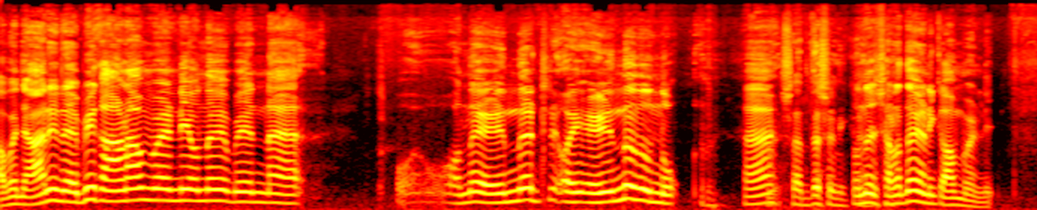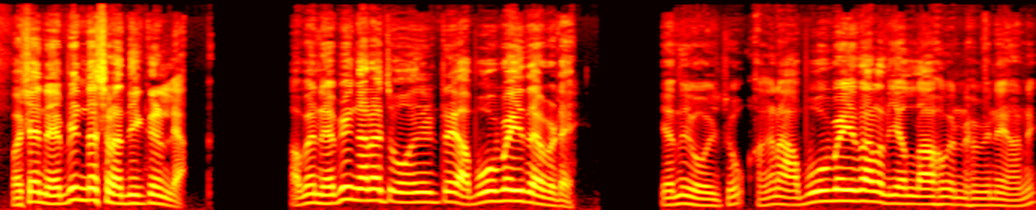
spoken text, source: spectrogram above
അപ്പോൾ ഞാൻ നബി കാണാൻ വേണ്ടി ഒന്ന് പിന്നെ ഒന്ന് എഴുന്നേറ്റ് എഴുന്ന് നിന്നു. ശ്രദ്ധ ക്ഷണിക്കും. ഒന്ന് ശ്രദ്ധ കാണിക്കാൻ വേണ്ടി. പക്ഷേ നബി എന്നെ ശ്രദ്ധിക്കണില്ല. അപ്പോൾ നബി ഇങ്ങനെ ചോദിച്ചിട്ട് അബൂബൈദ് എവിടെ? എന്ന് ചോദിച്ചു. അങ്ങനെ അബൂബൈദ അള്ളാഹു അൻഹുവിനെയാണ്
